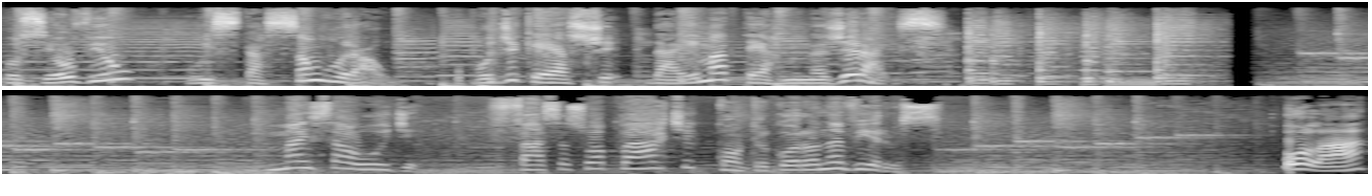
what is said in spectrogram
Você ouviu o Estação Rural, o podcast da Emater Minas Gerais. Mais saúde. Faça sua parte contra o coronavírus. Olá.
